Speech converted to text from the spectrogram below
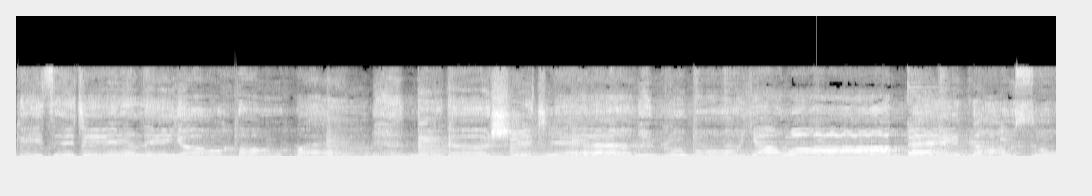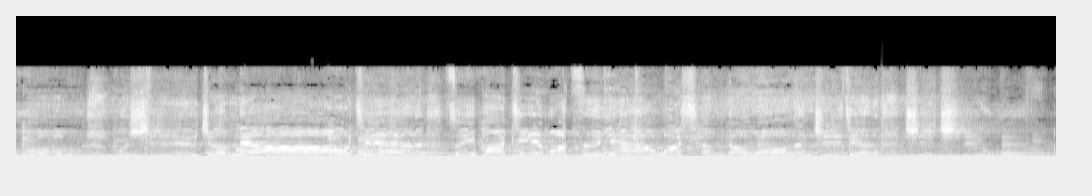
给自己理由后悔。你的世界若不要我陪，告诉我，我试着了解。最怕寂寞刺夜，我想到我们之间迟迟无法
